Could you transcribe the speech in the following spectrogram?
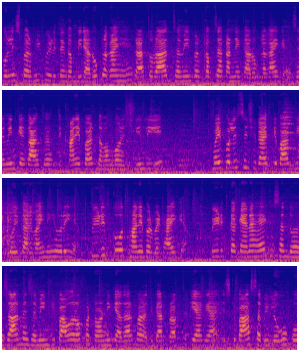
पुलिस पर भी पीड़ित ने गंभीर आरोप लगाए हैं। रातों रात ज़मीन पर कब्जा करने का आरोप लगाया गया। ज़मीन के कागजात दिखाने पर दबंगों ने छीन लिए। वहीं पुलिस से शिकायत के बाद भी कोई कार्रवाई नहीं हो रही है। पीड़ित को थाने पर बैठाया गया। पीड़ित का कहना है कि सन 2000 में ज़मीन की पावर ऑफ़ अटॉर्नी के आधार पर अधिकार प्राप्त किया गया। इसके बाद सभी लोगों को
